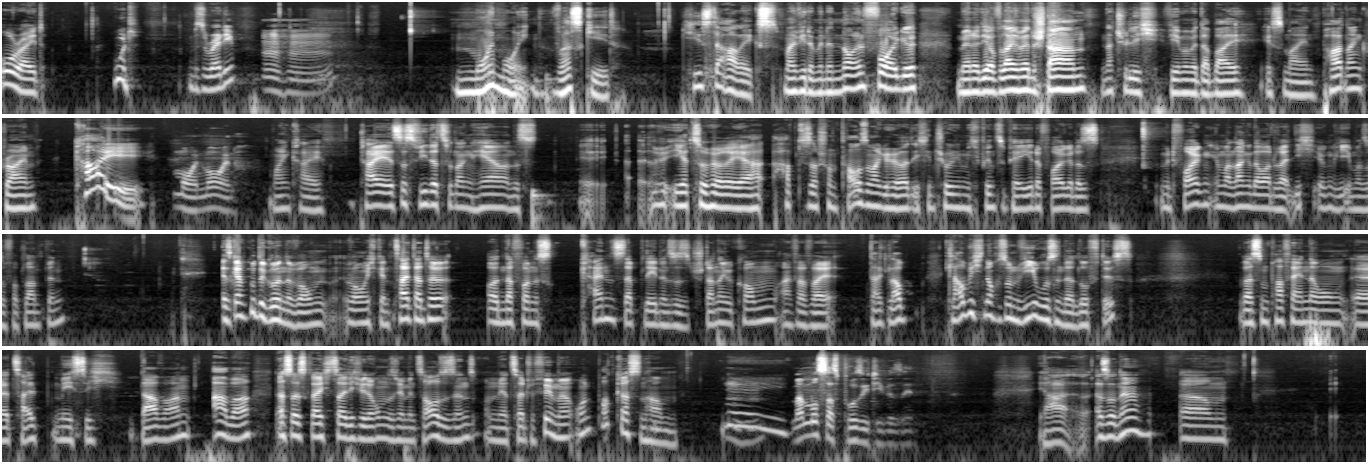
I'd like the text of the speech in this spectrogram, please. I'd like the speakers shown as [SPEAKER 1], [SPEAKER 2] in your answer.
[SPEAKER 1] Alright. Gut. Bist du ready? Mhm. Moin Moin, was geht? Hier ist der Alex, mal wieder mit einer neuen Folge. Männer, die auf Leinwände starren. Natürlich, wie immer mit dabei, ist mein Partner in Crime, Kai.
[SPEAKER 2] Moin Moin.
[SPEAKER 1] Moin Kai. Kai, es ist wieder zu lange her und es, äh, ihr Zuhörer, ihr habt es auch schon tausendmal gehört. Ich entschuldige mich prinzipiell jede Folge, dass es mit Folgen immer lange dauert, weil ich irgendwie immer so verplant bin es gab gute Gründe, warum, warum ich keine Zeit hatte. Und davon ist kein Step-Pläne zustande gekommen. Einfach weil da glaube glaub ich noch so ein Virus in der Luft ist. Was ein paar Veränderungen äh, zeitmäßig da waren. Aber das heißt gleichzeitig wiederum, dass wir mit zu Hause sind und mehr Zeit für Filme und Podcasten haben.
[SPEAKER 2] Yay. Man muss das Positive sehen.
[SPEAKER 1] Ja, also, ne? Ähm,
